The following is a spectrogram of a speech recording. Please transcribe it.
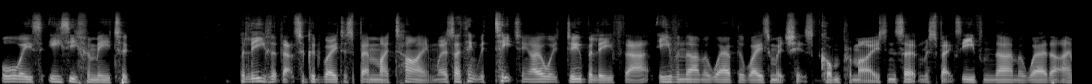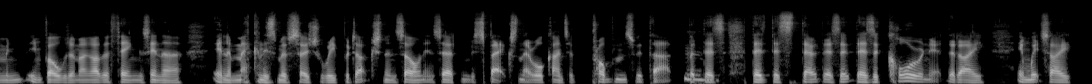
always easy for me to believe that that's a good way to spend my time. Whereas I think with teaching, I always do believe that, even though I'm aware of the ways in which it's compromised in certain respects, even though I'm aware that I'm in, involved, among other things, in a in a mechanism of social reproduction and so on in certain respects, and there are all kinds of problems with that. Mm. But there's there's there's there, there's a, there's a core in it that I in which I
